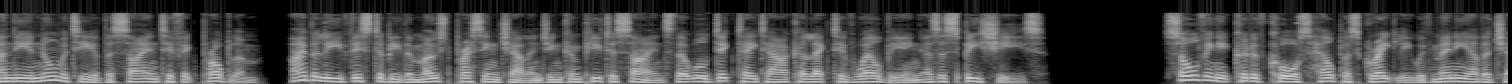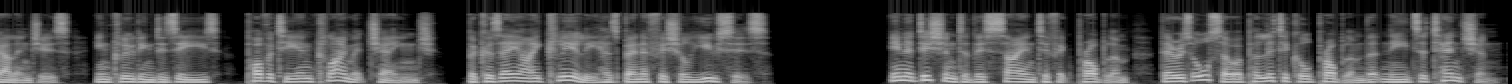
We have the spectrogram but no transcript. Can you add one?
and the enormity of the scientific problem, I believe this to be the most pressing challenge in computer science that will dictate our collective well being as a species. Solving it could, of course, help us greatly with many other challenges, including disease, poverty, and climate change, because AI clearly has beneficial uses. In addition to this scientific problem, there is also a political problem that needs attention.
